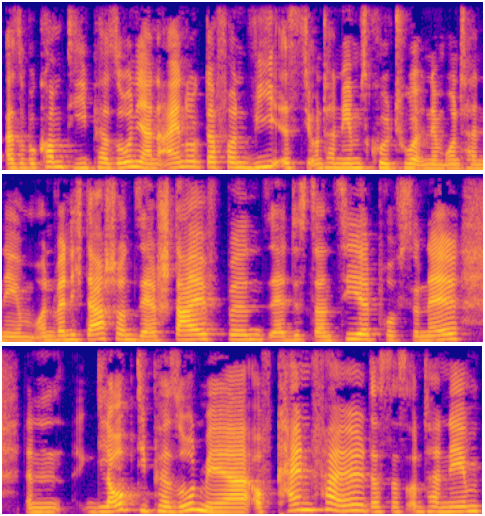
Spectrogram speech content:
also bekommt die Person ja einen Eindruck davon, wie ist die Unternehmenskultur in dem Unternehmen. Und wenn ich da schon sehr steif bin, sehr distanziert, professionell, dann glaubt die Person mir auf keinen Fall, dass das Unternehmen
